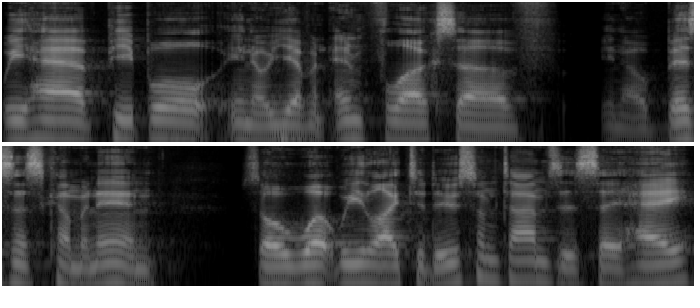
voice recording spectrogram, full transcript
we have people, you know, you have an influx of, you know, business coming in. So what we like to do sometimes is say, hey,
